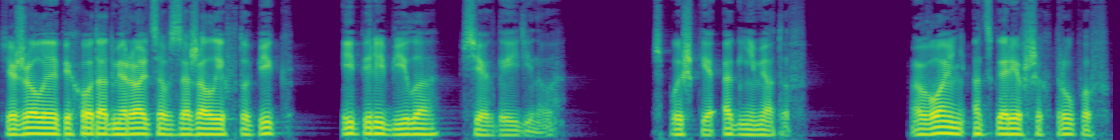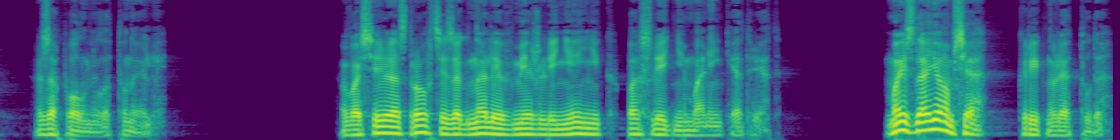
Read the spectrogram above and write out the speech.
Тяжелая пехота адмиральцев зажала их в тупик и перебила всех до единого. Вспышки огнеметов. Вонь от сгоревших трупов заполнила туннели. Василия Островцы загнали в межлинейник последний маленький отряд. «Мы сдаемся!» — крикнули оттуда.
